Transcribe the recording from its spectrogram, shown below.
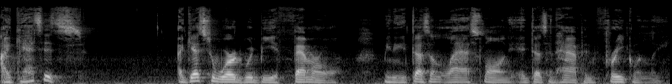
I guess it's I guess the word would be ephemeral, meaning it doesn't last long, it doesn't happen frequently.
